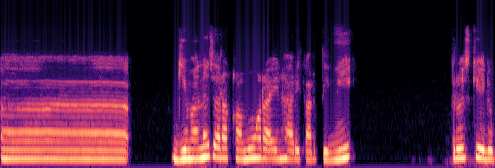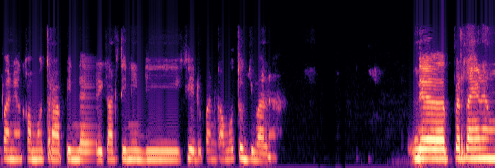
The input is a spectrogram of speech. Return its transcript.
Eh, gimana cara kamu ngerayain hari Kartini? Terus kehidupan yang kamu terapin dari Kartini di kehidupan kamu tuh gimana? De, pertanyaan yang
